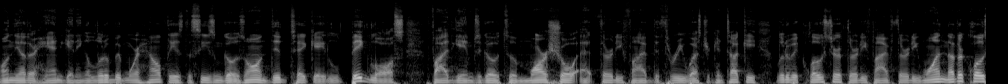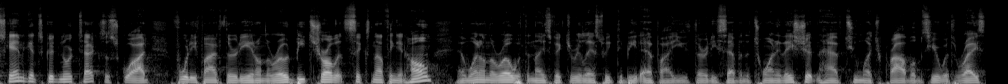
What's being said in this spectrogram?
on the other hand, getting a little bit more healthy as the season goes on, did take a big loss five games ago to Marshall at 35 to 3. Western Kentucky, a little bit closer, 35 31. Another close game against good North Texas squad, 45 38 on the road. Beat Charlotte 6 0 at home and went on the road with a nice victory last week to beat FIU 37 to 20. They shouldn't have too much problems here with Rice.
